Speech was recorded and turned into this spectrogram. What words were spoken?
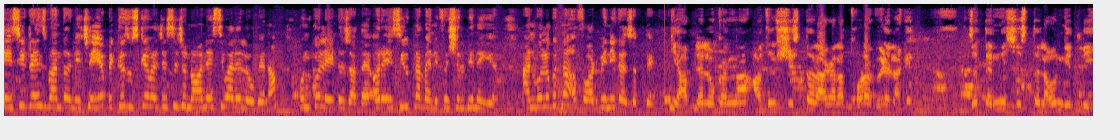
AC trains बंद होनी चाहिए बिकॉज उसके वजह से जो नॉन एसी वाले लोग हैं ना उनको लेट हो जाता है और एसी उतना बेनिफिशियल भी नहीं है. एंड वो लोग उतना अफोर्ड भी नहीं कर सकते. की आपल्या लोकांना अजून शिस्त लागायला थोडा वेळ लागेल. जर त्यांनी शिस्त लावून घेतली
